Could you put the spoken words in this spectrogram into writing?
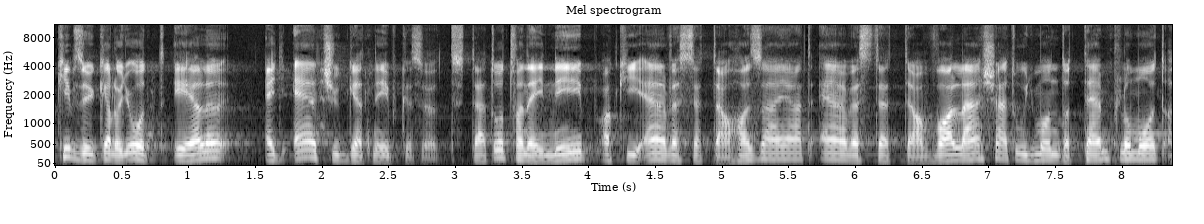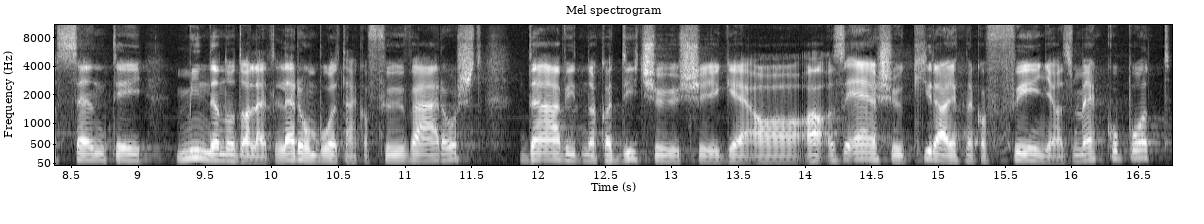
Képzeljük el, hogy ott él egy elcsügget nép között. Tehát ott van egy nép, aki elvesztette a hazáját, elvesztette a vallását, úgymond a templomot, a szentély, minden oda lett, lerombolták a fővárost, Dávidnak a dicsősége, a, a, az első királyoknak a fénye az megkopott,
